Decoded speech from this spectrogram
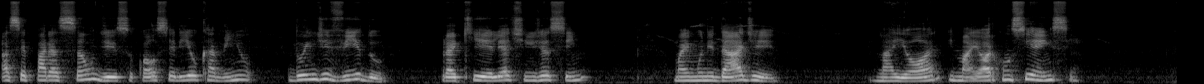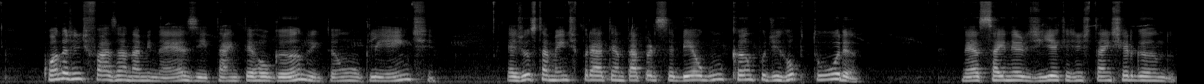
a separação disso, qual seria o caminho do indivíduo para que ele atinja, assim, uma imunidade maior e maior consciência. Quando a gente faz a anamnese e está interrogando, então, o cliente, é justamente para tentar perceber algum campo de ruptura nessa energia que a gente está enxergando,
